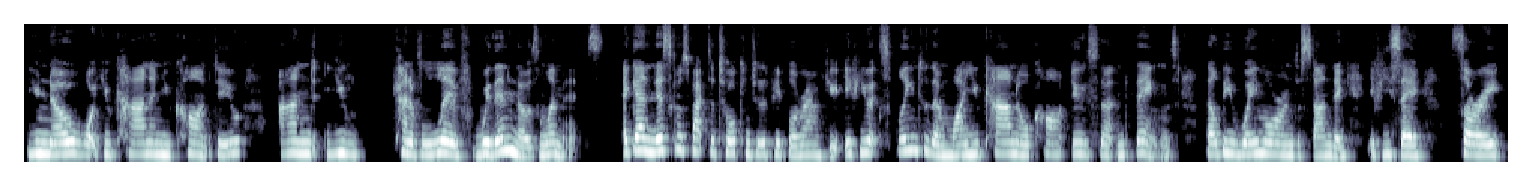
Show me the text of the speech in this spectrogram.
you know what you can and you can't do, and you kind of live within those limits. Again, this comes back to talking to the people around you. If you explain to them why you can or can't do certain things, they'll be way more understanding. If you say, sorry,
